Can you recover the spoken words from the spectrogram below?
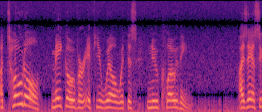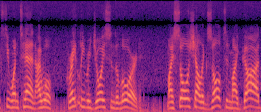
a total makeover, if you will, with this new clothing. Isaiah 61:10 I will greatly rejoice in the Lord. My soul shall exult in my God,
